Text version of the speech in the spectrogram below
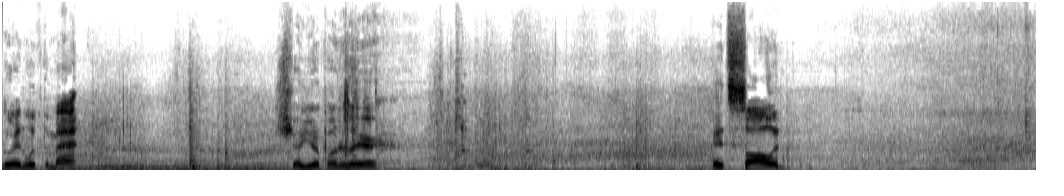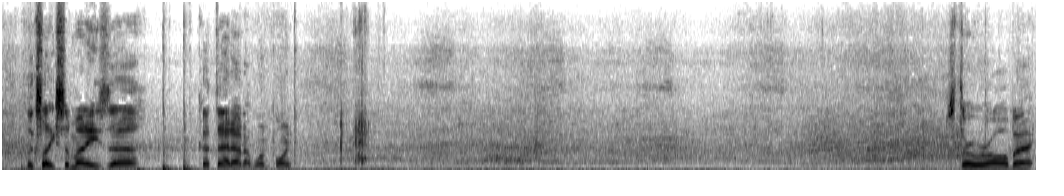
Go ahead and lift the mat. Show you up under there. It's solid. Looks like somebody's uh, cut that out at one point. Throw her all back.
